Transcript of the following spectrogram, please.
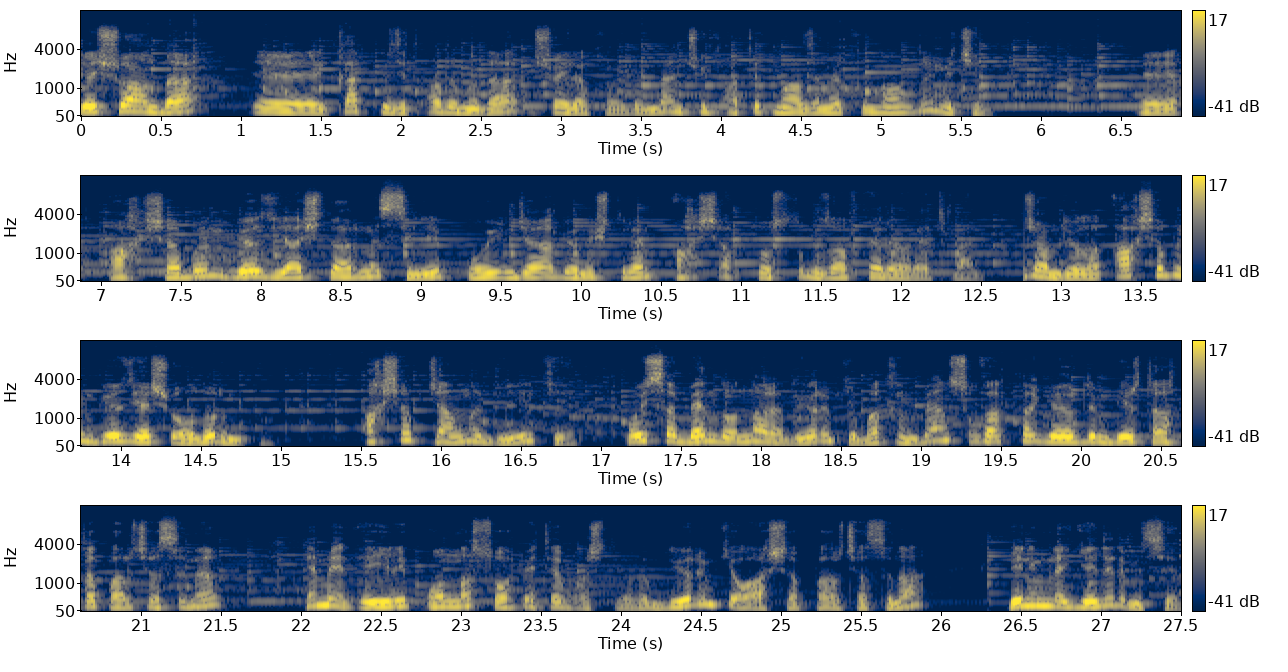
Ve şu anda e, kartvizit adımı da şöyle koydum. Ben çünkü atık malzeme kullandığım için e, ahşabın gözyaşlarını silip oyuncağa dönüştüren ahşap dostu Muzaffer öğretmen. Hocam diyorlar ahşabın gözyaşı olur mu? Ahşap canlı değil ki. Oysa ben de onlara diyorum ki bakın ben sokakta gördüğüm bir tahta parçasını hemen eğilip onunla sohbete başlıyorum. Diyorum ki o ahşap parçasına benimle gelir misin?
